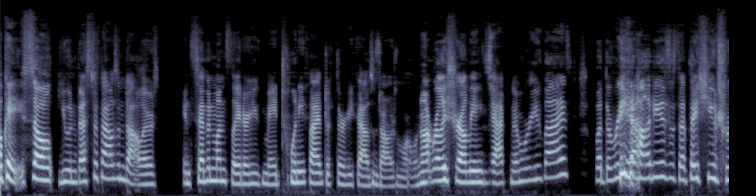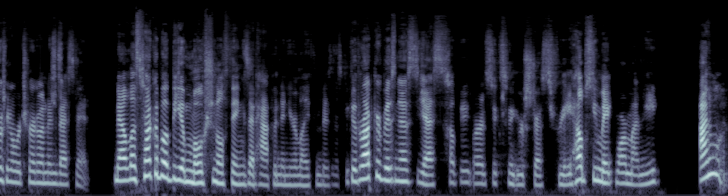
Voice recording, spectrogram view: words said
Okay, so you invest a thousand dollars, and seven months later, you've made twenty five to thirty thousand dollars more. We're not really sure on the exact number, you guys, but the reality is, is that's a huge return on investment. Now let's talk about the emotional things that happen in your life and business. Because rock your business, yes, help you earn six figures stress free, helps you make more money. I'm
